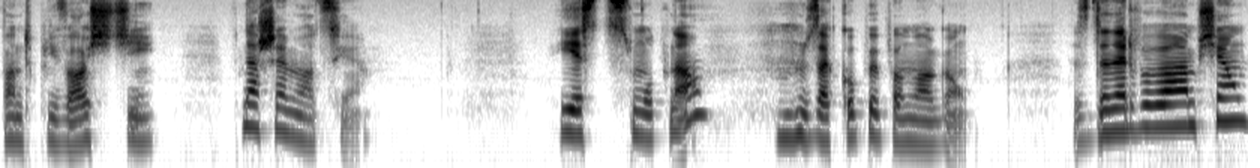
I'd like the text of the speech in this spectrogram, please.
wątpliwości, w nasze emocje. Jest smutno? Zakupy pomogą. Zdenerwowałam się?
